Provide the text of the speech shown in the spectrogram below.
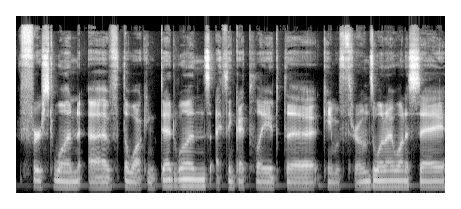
first one of the walking dead ones i think i played the game of thrones one i want to say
